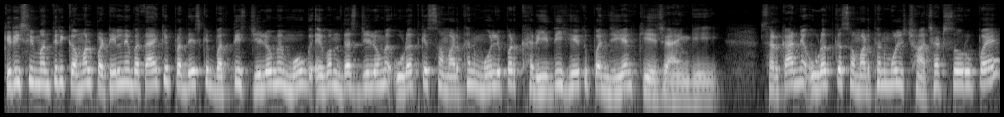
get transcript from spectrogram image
कृषि मंत्री कमल पटेल ने बताया कि प्रदेश के 32 जिलों में मूंग एवं 10 जिलों में उड़द के समर्थन मूल्य पर खरीदी हेतु पंजीयन किए जाएँगे। सरकार ने उड़द का समर्थन मूल्य छाछठ सौ रुपये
